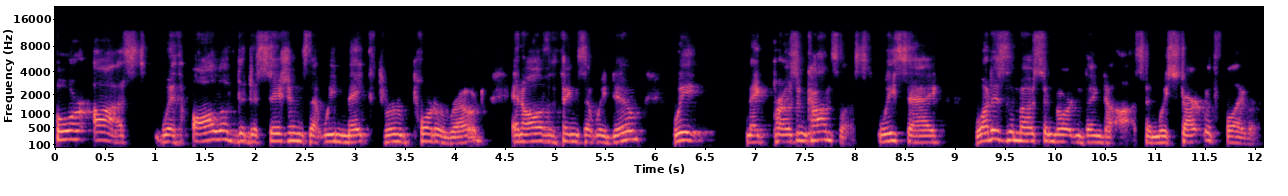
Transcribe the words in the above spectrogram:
for us, with all of the decisions that we make through Porter Road and all of the things that we do, we make pros and cons lists. We say, what is the most important thing to us? And we start with flavor.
